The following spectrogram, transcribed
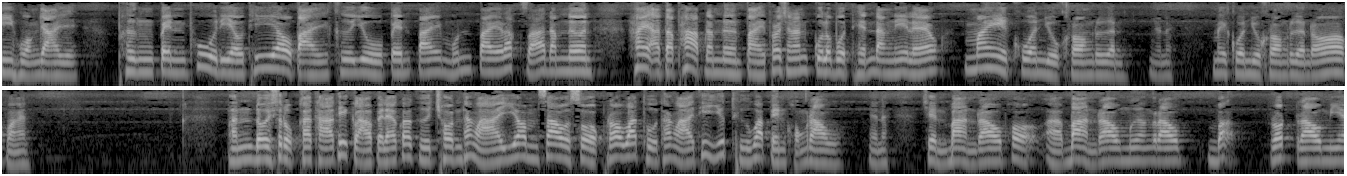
มีห่วงใย พึงเป็นผู้เดียวเที่ยวไป คืออยู่เป็นไปหมุนไปรักษาดำเนิน ให้อัตภาพดำเนินไป เพราะฉะนั้นกุลบุตรเห็นดังนี้แล้ว ไม่ควรอยู่ครองเรือนนะไม่ควรอยู่ครองเรือนรอกว่างั้นมันโดยสรุปคาถาที่กล่าวไปแล้วก็คือชนทั้งหลายย่อมเศร้าโศก เพราะวัตถุทั้งหลายที่ยึดถือว่าเป็นของเราเนี่ยนะเช่นบ้านเราพ่ออบ้านเราเมืองเรา รถเราเมีย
